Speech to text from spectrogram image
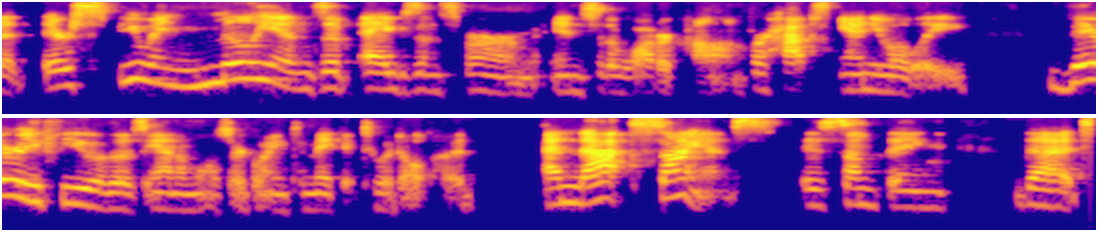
that they're spewing millions of eggs and sperm into the water column, perhaps annually, very few of those animals are going to make it to adulthood. And that science is something that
